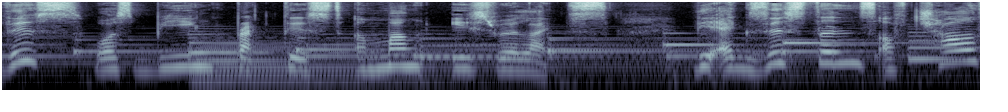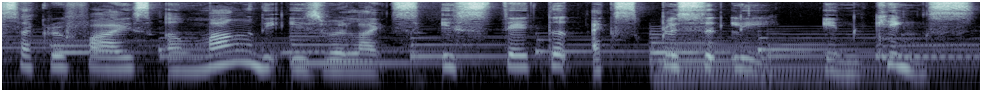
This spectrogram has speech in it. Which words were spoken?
This was being practiced among Israelites. The existence of child sacrifice among the Israelites is stated explicitly in Kings.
